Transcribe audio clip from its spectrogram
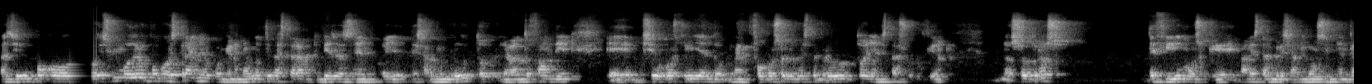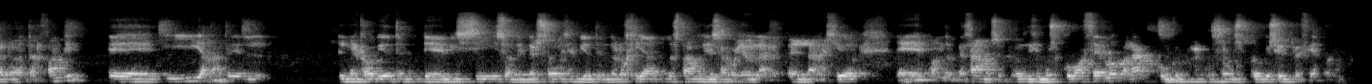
Ha sido un poco, es un modelo un poco extraño porque normalmente una startup tú piensas en, oye, desarrollo un producto, levanto funding, eh, sigo construyendo, me enfoco solo en este producto y en esta solución. Nosotros decidimos que para esta empresa íbamos a intentar levantar funding eh, y aparte el, el mercado de VCs o de inversores en biotecnología no estaba muy desarrollado en la, en la región eh, cuando empezamos. Entonces dijimos, ¿cómo hacerlo para con recursos propios ir creciendo? ¿no?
